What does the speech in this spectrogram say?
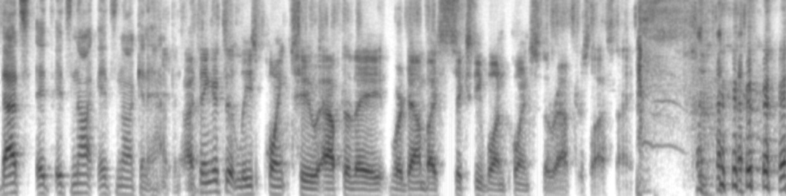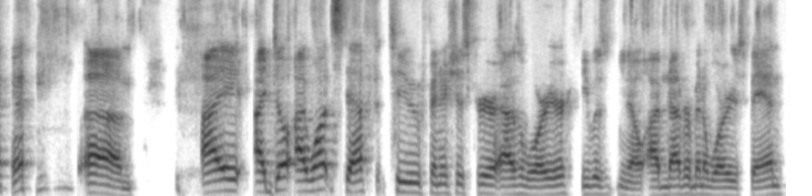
That's it, it's not it's not going to happen. I think it's at least 0.2 after they were down by 61 points to the Raptors last night. um, I I don't I want Steph to finish his career as a Warrior. He was, you know, I've never been a Warriors fan,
